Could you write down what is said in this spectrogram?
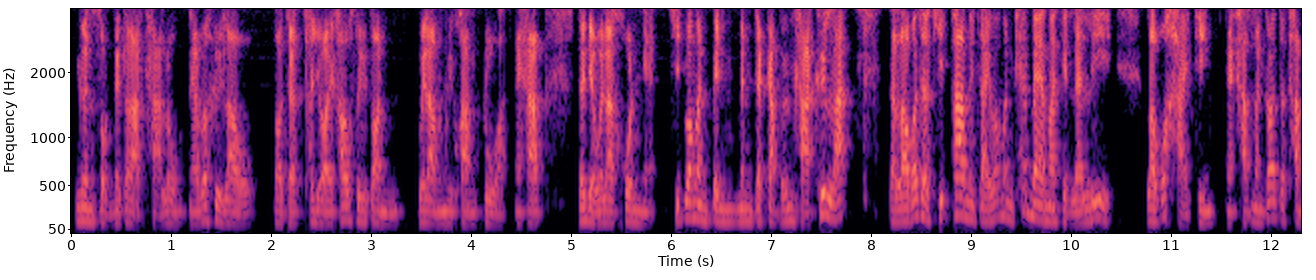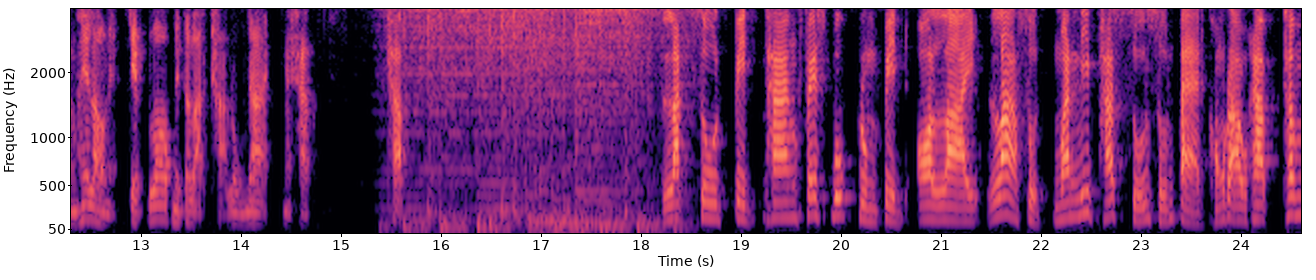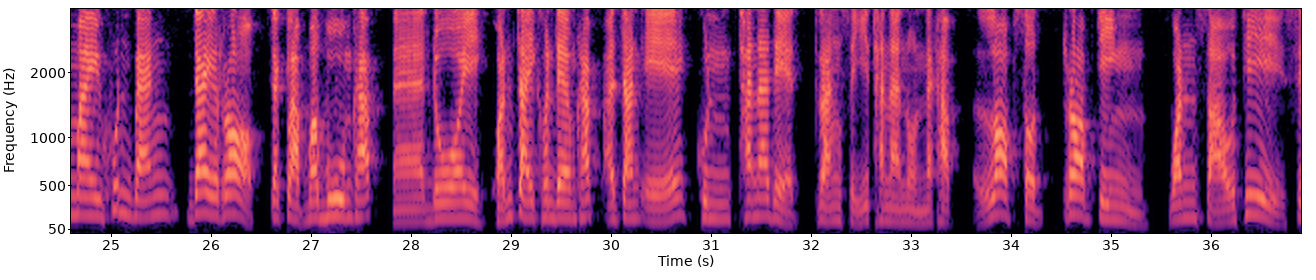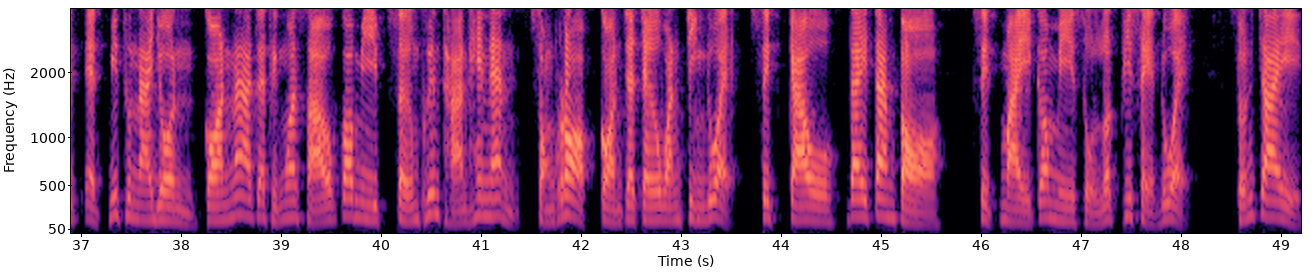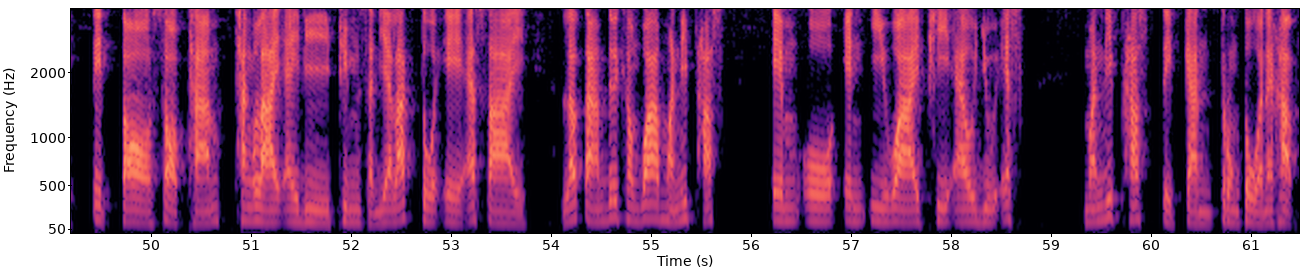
เงินสดในตลาดขาลงนะก็คือเราเราจะทยอยเข้าซื้อตอนเวลามันมีความกลัวนะครับ แล้วเดี๋ยวเวลาคนเนี่ยคิดว่ามันเป็นมันจะกลับเป็นขาขึ้นละ แต่เราก็จะคิดภาพในใจว่ามันแค่แบร์มาเก็ตแลนดี่เราก็ขายทิ้งนะครับ มันก็จะทำให้เราเนี่ยเก็บรอบในตลาดขาลงได้นะครับ ครับ หลักสูตรปิดทาง Facebook กลุ่มปิดออนไลน์ล่าสุด Money Plus 008 ของเราครับทำไมหุ้นแบงค์ได้รอบจะกลับมาบูมครับนะโดยขวัญใจคนเดิมครับ อาจารย์เอ คุณธนาเดชรังสีธนานนท์นะครับ รอบสดรอบจริงวันเสาร์ที่ 11 มิถุนายน ก่อนหน้าจะถึงวันเสาร์ก็มีเสริมพื้นฐานให้แน่น 2 รอบก่อนจะเจอวันจริงด้วย สิทธิ์เก่าได้แต้มต่อ สิทธิ์ใหม่ก็มีส่วนลดพิเศษด้วย สนใจติดต่อสอบถามทาง Line ID พิมพ์สัญลักษณ์ตัว A S I แล้วตามด้วยคำว่า Money Plus M O N E Y P L U S Money Plus ติดกันตรงตัวนะครับ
